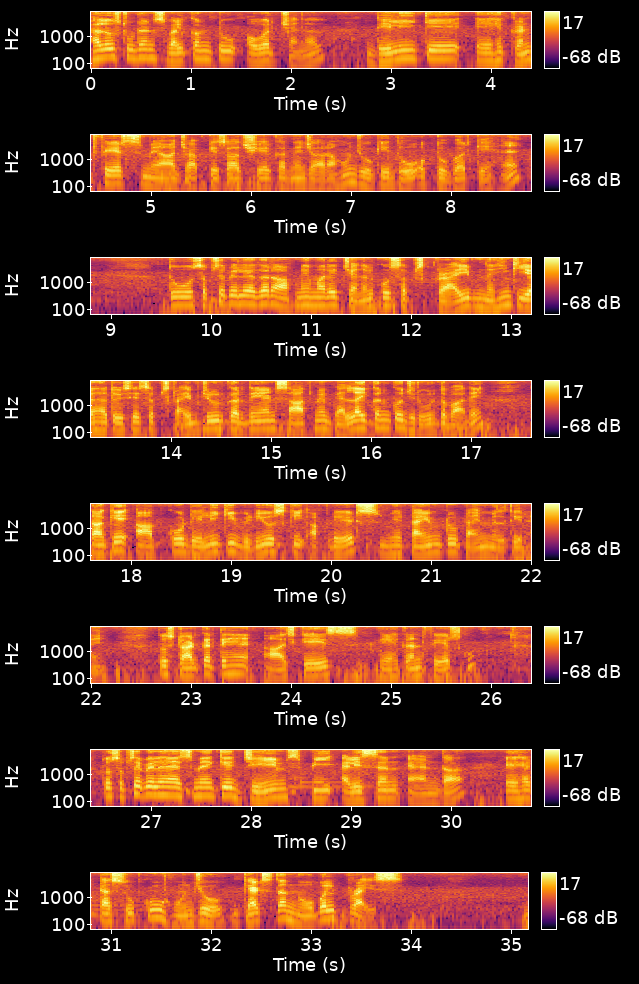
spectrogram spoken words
Hello students welcome to our channel daily के current affairs में आज आपके साथ शेयर करने जा रहा हूँ, जो कि 2 अक्टूबर के हैं। तो सबसे पहले अगर आपने हमारे चैनल को सब्सक्राइब नहीं किया है तो इसे सब्सक्राइब ज़रूर कर दें एंड साथ में बेल आइकन को ज़रूर दबा दें, ताकि आपको डेली की वीडियोस की अपडेट्स में टाइम टू टाइम मिलती रहें। तो स्टार्ट करते हैं आज के इस करंट अफेयर्स को। तो सबसे पहले है इसमें कि James P Allison and the Tasuku Honjo gets the Nobel prize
